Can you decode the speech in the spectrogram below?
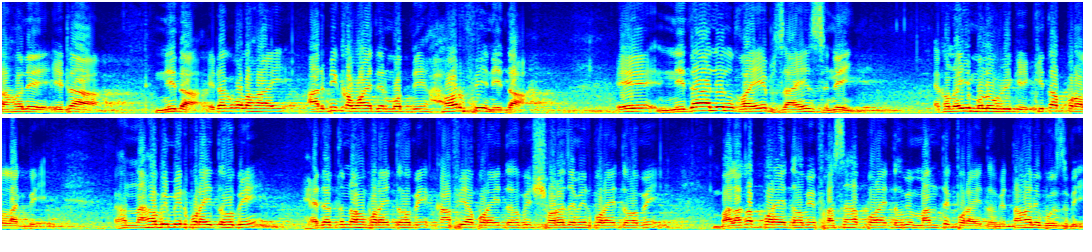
তাহলে এটা নিদা। এটাকে বলা হয় আরবি কাওয়ায়দের মধ্যে হরফে নিদা। এ নিদা আলিল গায়েব জায়েজ নেই। এখন এই মৌলবীকে কিতাব পড়া লাগবে। এখন নাহবিমির পড়াইতে হবে হেদায়ত নাহ পড়াইতে হবে, কাফিয়া পড়াইতে হবে সরজামির পড়াইতে হবে বালাকাত পড়াইতে হবে, ফাসাহাত পড়াইতে হবে, মান্তেক পড়াইতে হবে, তাহলে বুঝবে।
